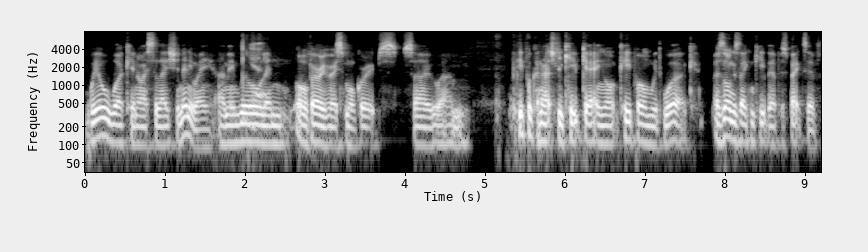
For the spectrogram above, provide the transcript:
we all work in isolation anyway. I mean, we're all in all very very small groups, so um, people can actually keep getting on, keep on with work as long as they can keep their perspective.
